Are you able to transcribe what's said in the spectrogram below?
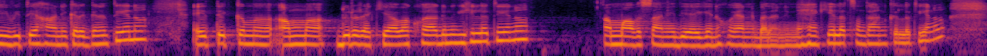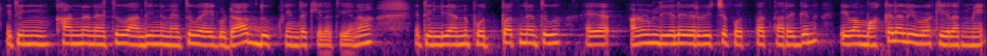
ජීවිතය හානි කරගෙන තියෙනවා. ඒත් එක්කම අම්මා දුර රැකියාවක් හොයාගෙන ගිහිල්ලා තියෙනවා. අම්මා අවසානයේදී ඇය ගැන හොයන්න බලන්නේ නැහැ කියලාත් සඳහන් කරලා තියෙනවා. ඉතින් කන්න නැතුව අඳින්න නැතුව ඇය ගොඩාක් දුක් විඳ කියලා තියෙනවා. ඉතින් ලියන්න පොත්පත් නැතුව ඇය අනුන් ලියලා ඉවර වෙච්ච පොත්පත් අරගෙන ඒවා මකලා ලිව්වා කියලාත් මේ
